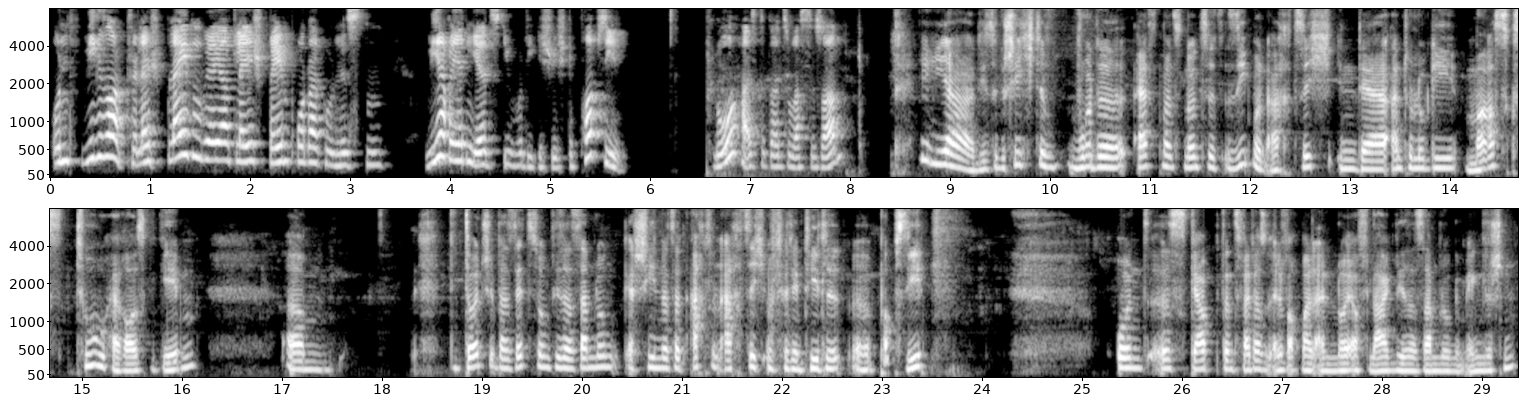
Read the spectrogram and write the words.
Und wie gesagt, vielleicht bleiben wir ja gleich beim Protagonisten. Wir reden jetzt über die Geschichte Popsy. Flo, hast du dazu was zu sagen? Ja, diese Geschichte wurde erstmals 1987 in der Anthologie Masks 2 herausgegeben. Ähm, die deutsche Übersetzung dieser Sammlung erschien 1988 unter dem Titel äh, Popsy. Und es gab dann 2011 auch mal eine Neuauflage dieser Sammlung im Englischen.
